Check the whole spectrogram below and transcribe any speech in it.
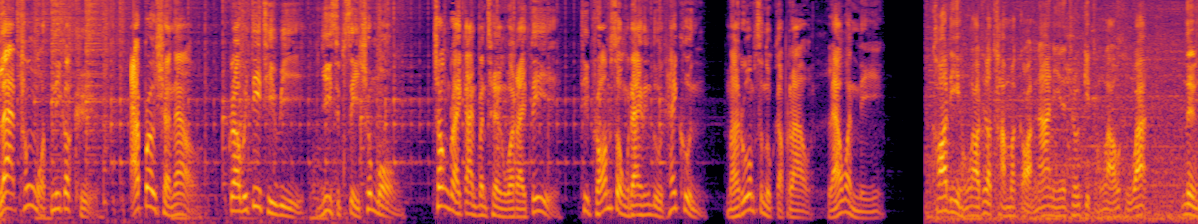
และทั้งหมดนี่ก็คือ Apple Channel Gravity TV 24 ชั่วโมง ช่องรายการบันเทิงวาไรตี้ ที่พร้อมส่งแรงดึงดูดให้คุณ มาร่วมสนุกกับเราแล้ววันนี้ ข้อดีของเราที่เราทำมาก่อนหน้านี้ในธุรกิจของเราก็คือว่าหนึ่ง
